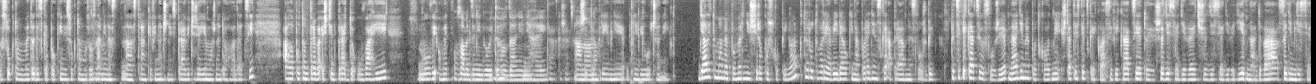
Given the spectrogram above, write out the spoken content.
sú k tomu metodické pokyny, sú k tomu zoznamy na, na stránke finančnej správy, čiže je možné dohľadať si. Ale potom treba ešte brať do úvahy zmluvy o, med- o zamedzení dvojitého mm, zdanenia. Hej. Takže áno, ten príjem nie je úplne vylúčený. Ďalej tu máme pomerne širokú skupinu, ktorú tvoria výdavky na poradenské a právne služby. Špecifikáciu služieb nájdeme pod kódmi štatistickej klasifikácie, to je 69, 69, 1, 2, 71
